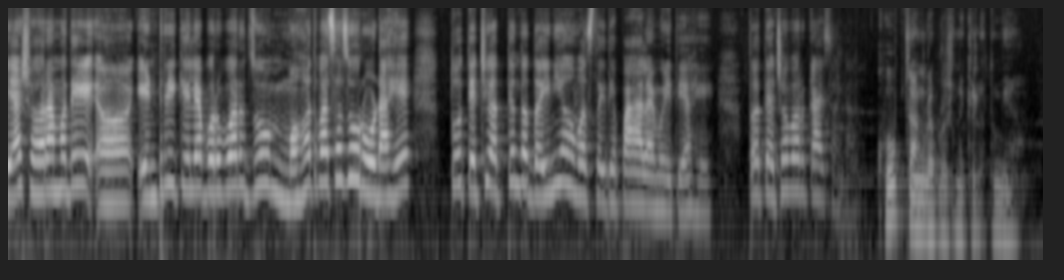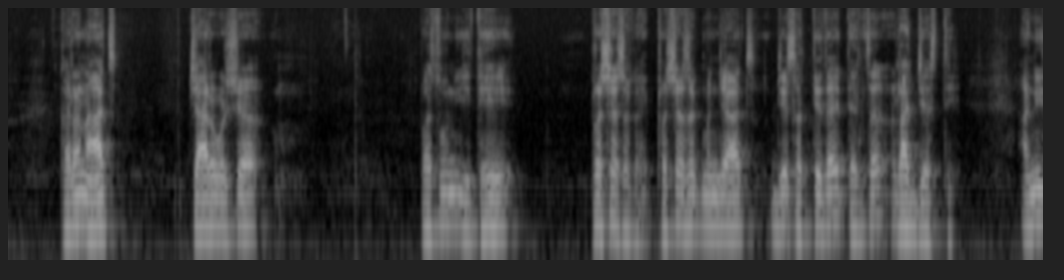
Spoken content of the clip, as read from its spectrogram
या शहरामध्ये एंट्री केल्याबरोबर जो महत्त्वाचा जो रोड आहे तो त्याची अत्यंत दयनीय अवस्था इथे पाहायला मिळते आहे. तर त्याच्यावर काय सांगाल? खूप चांगला प्रश्न केला तुम्ही कारण आज चार वर्षापासून इथे प्रशासक आहे. प्रशासक म्हणजे आज जे सत्तेत आहे त्यांचं राज्य असते. आणि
